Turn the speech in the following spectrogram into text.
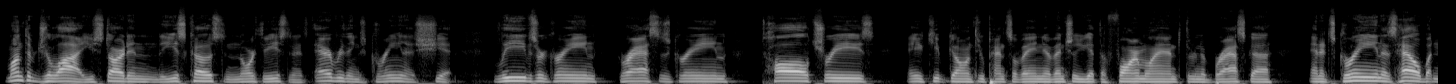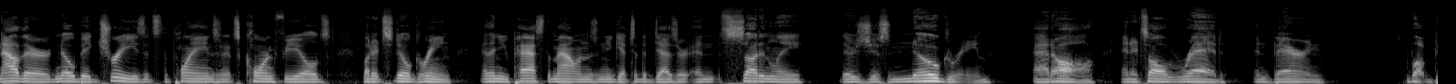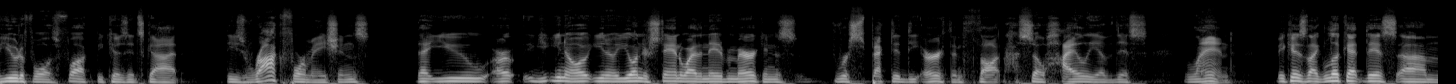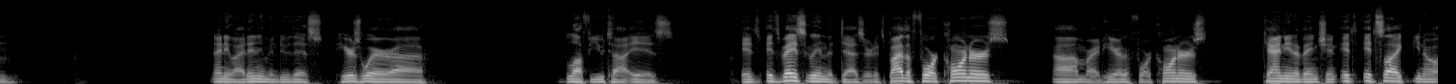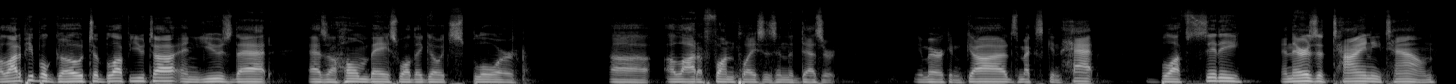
month of July, you start in the East Coast and Northeast, and it's everything's green as shit. Leaves are green, grass is green, tall trees, and you keep going through Pennsylvania. Eventually, you get the farmland through Nebraska, and it's green as hell. But now there are no big trees. It's the plains and it's cornfields, but it's still green. And then you pass the mountains and you get to the desert, and suddenly there's just no green at all, and it's all red and barren, but beautiful as fuck because it's got these rock formations that you are you, know you know you understand why the Native Americans respected the earth and thought so highly of this land. Because like look at this um anyway i didn't even do this. Here's where uh bluff utah is. It's it's basically in the desert. It's by the four corners um right here the four corners canyon of ancient it, it's like you know a lot of people go to bluff utah and use that as a home base while they go explore uh, a lot of fun places in the desert the American Gods, Mexican Hat, Bluff City, and there is a tiny town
